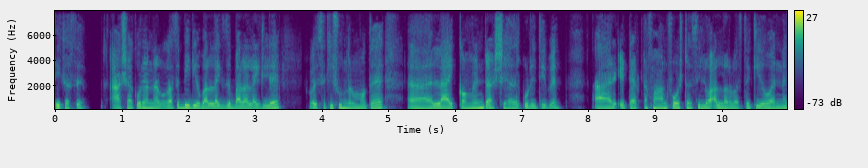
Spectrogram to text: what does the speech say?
ঠিক আছে আশা করি আপনার কাছে ভিডিও ভালো লাগছে ভালো লাগলে হয়েছে কি সুন্দর মতে লাইক কমেন্ট আর শেয়ার করে দিবেন। আর এটা একটা ফান পোস্ট ছিল আল্লাহর বাস্তে কেউ এনে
